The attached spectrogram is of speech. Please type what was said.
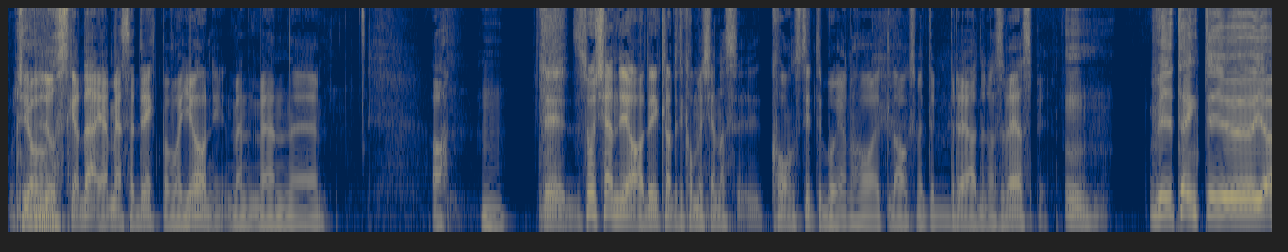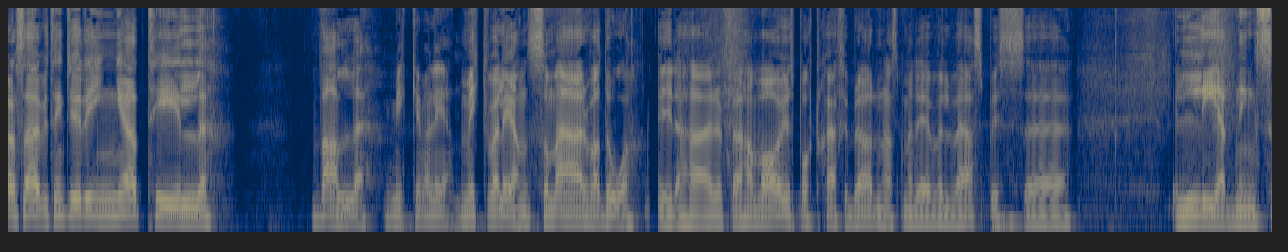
Ja. Luskar där. Jag messade direkt på vad gör ni? Men, men eh, ja. Mm. Det, så kände jag. Det är klart att det kommer kännas konstigt i början att ha ett lag som heter Brödernas Väsby. Mm. Vi tänkte ju göra så här, vi tänkte ju ringa till Valle, Micke Wallén. Mick Wallén, som är vad då i det här? För han var ju sportchef i Brödernas, men det är väl Väsbys eh, lednings,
